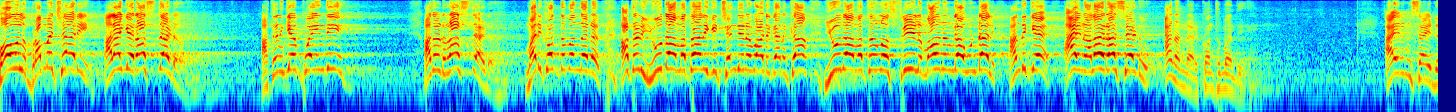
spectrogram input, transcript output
పౌలు బ్రహ్మచారి అలాగే రాస్తాడు. అతనికేం పోయింది? అతడు రాస్తాడు. మరికొంతమంది అన్నారు అతడు యూదా మతానికి చెందినవాడు కనుక యూదా మతంలో స్త్రీలు మౌనంగా ఉండాలి అందుకే ఆయన అలా రాశాడు అని అన్నారు కొంతమంది. ఐరన్ సైడ్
